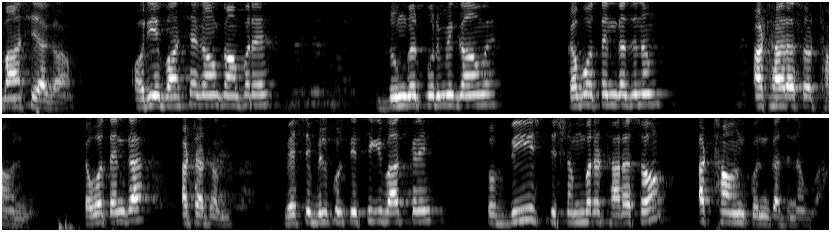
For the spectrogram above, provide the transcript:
बांसिया गाँव। और ये बांसिया गाँव कहाँ पर है? डूंगरपुर में गाँव है। कब होता है इनका जन्म? अठारह में। कब होता है इनका? अठारह वैसे बिल्कुल तिथि की बात करें तो 20 दिसंबर अठारह को इनका जन्म हुआ।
